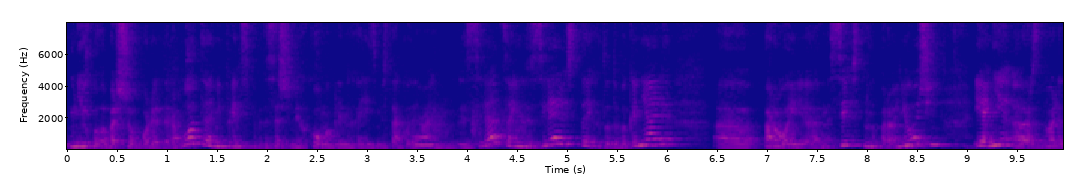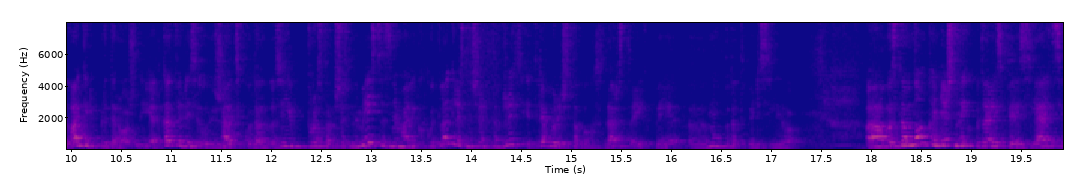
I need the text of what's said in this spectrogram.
у них было большое поле для работы, они, в принципе, достаточно легко могли находить места, куда они могли заселяться, они заселялись туда, их оттуда выгоняли, Э, порой э, насильственно, порой не очень, и они э, разбивали лагерь придорожный и отказывались уезжать куда-то. Они просто в общественном месте занимали какой-то лагерь, начали там жить и требовали, чтобы государство их пере, ну, куда-то переселило. А в основном, конечно, их пытались переселять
